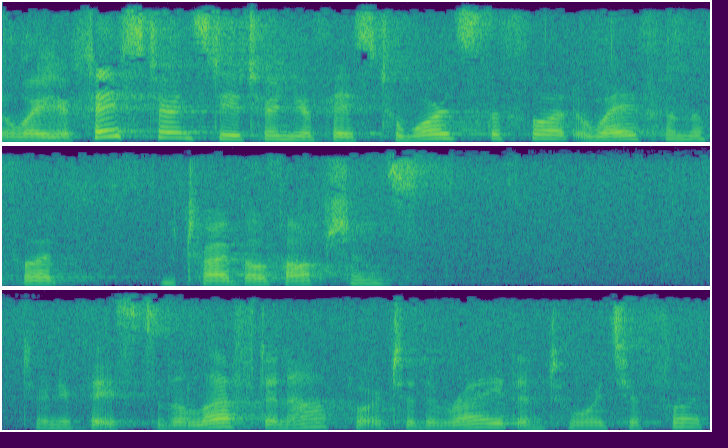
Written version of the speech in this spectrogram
Feel where your face turns. Do you turn your face towards the foot, away from the foot? You try both options. Turn your face to the left and up, or to the right and towards your foot.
